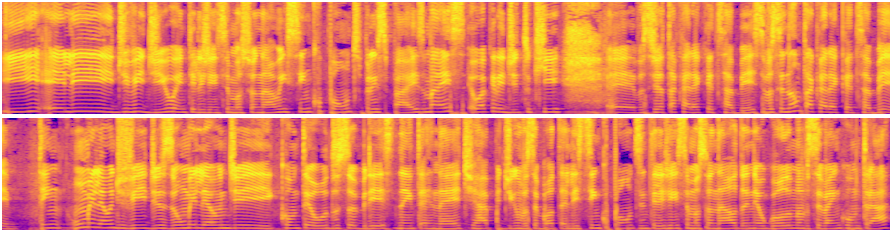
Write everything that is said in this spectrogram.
e ele dividiu a inteligência emocional em cinco pontos principais, mas eu acredito que é, você já está careca de saber. Se você não está careca de saber, tem um milhão de vídeos, um milhão de conteúdo sobre isso na internet. Rapidinho você bota ali cinco pontos, inteligência emocional, Daniel Goleman, você vai encontrar.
